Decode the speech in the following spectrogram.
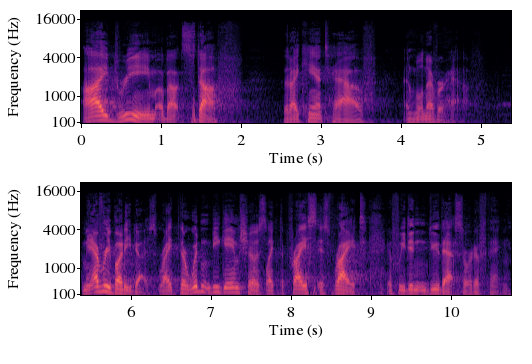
I dream about stuff that I can't have and will never have. I mean, everybody does, right? There wouldn't be game shows like The Price is Right if we didn't do that sort of thing.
